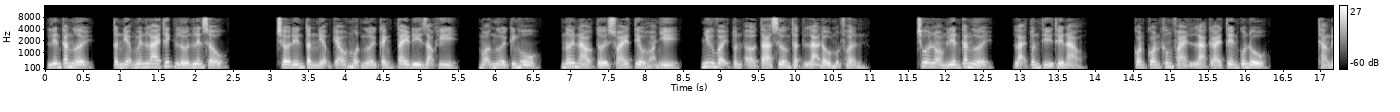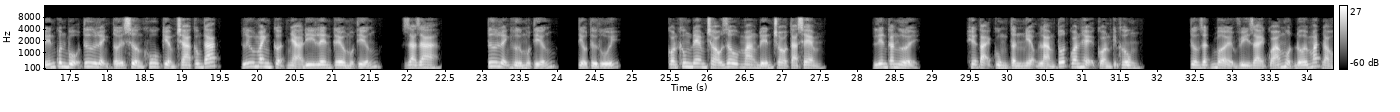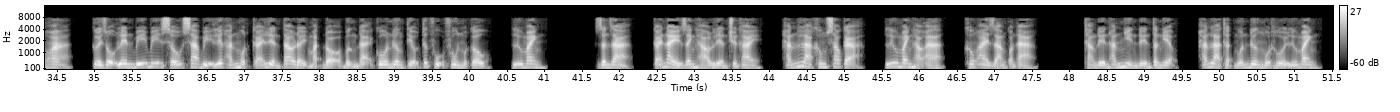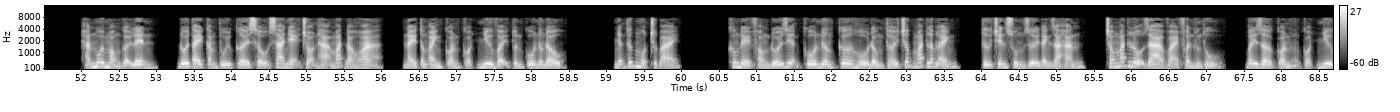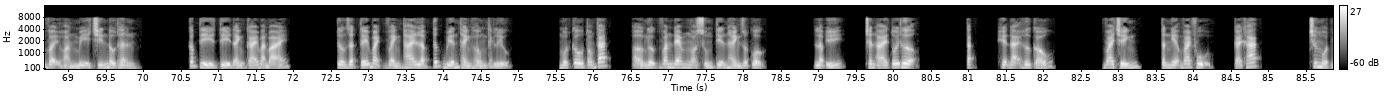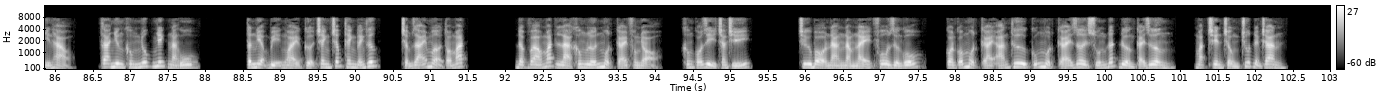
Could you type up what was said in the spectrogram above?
Liên can người, tần nghiệm nguyên lai thích lớn lên xấu. Chờ đến tần nghiệm kéo một người cánh tay đi dạo khi, mọi người kinh hô, nơi nào tới xoáy tiểu hỏa nhi, như vậy Tuấn ở ta xưởng thật là đầu một phần. Chua lòm liên can người, lại Tuấn thì thế nào? Còn còn không phải là cái tên quân đồ. Thẳng đến quân bộ tư lệnh tới xưởng khu kiểm tra công tác, Lưu Manh cợt nhả đi lên kêu một tiếng, ra ra. Tư lệnh hừ một tiếng, tiểu tử thúi. Còn không đem cháu dâu mang đến cho ta xem. Liên can người. Hiện tại cùng tần nghiệm làm tốt quan hệ còn kịp không? Tường giật bởi vì dài quá một đôi mắt đào hoa, cười rộ lên bĩ bĩ xấu xa bị liếc hắn một cái liền tao đầy mặt đỏ bừng đại cô nương tiểu tức phụ phun một câu, lưu manh. Dân ra, cái này danh hào liền truyền khai, hắn là không sao cả, lưu manh hảo A, không ai dám quản A. Thẳng đến hắn nhìn đến tần nghiệm, hắn là thật muốn đương một hồi lưu manh. Hắn môi mỏng gợi lên, đôi tay cắm túi cười xấu xa nhẹ chọn hạ mắt đào hoa, này tấm ảnh còn có như vậy tuấn cô nương đâu. Nhận thức một chút bái. Không để phòng đối diện cô nương cơ hồ đồng thời chớp mắt lấp lánh, từ trên xuống dưới đánh giá hắn, trong mắt lộ ra vài phần hứng thú, bây giờ còn có như vậy hoàn mỹ chín đầu thân. Cấp tỷ tỷ đánh cái bản bái. Tường giật tế bạch vành thai lập tức biến thành hồng thạch liệu. Một câu tóm tắt, ở ngược văn đem ngọt sủng tiến hành rốt cuộc. Lập ý, chân ái tối thượng. Tắt, hiện đại hư cấu. Vai chính, tần niệm vai phụ, cái khác. chương một nhìn hảo, ta nhưng không nhúc nhích nàng u. Tần niệm bị ngoài cửa tranh chấp thanh đánh thức, chậm rãi mở to mắt. Đập vào mắt là không lớn một cái phòng nhỏ, không có gì trang trí. Chứ bỏ nàng nằm này phô giường gỗ, còn có một cái án thư cũng một cái rơi xuống đất đường cái dương, mặt trên trồng chút đệm chăn.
